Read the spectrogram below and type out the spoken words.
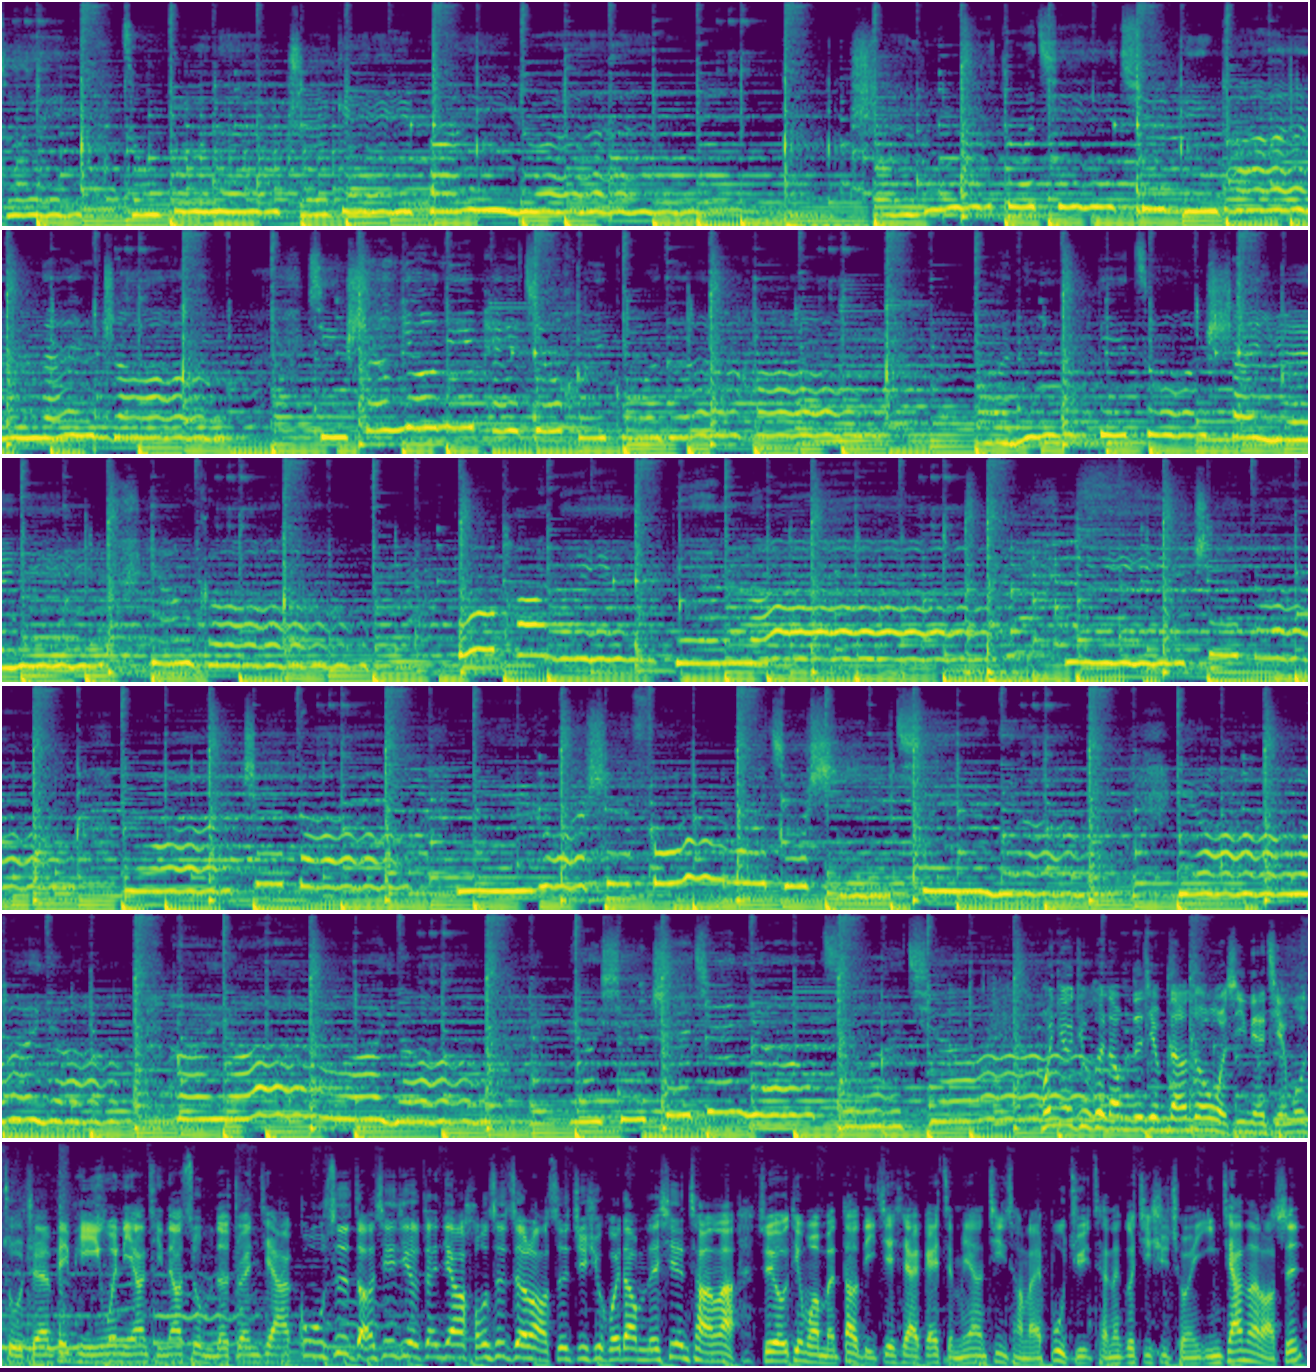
罪总不能只给半圆，世路多崎岖平坦。到我们的节目当中，我是你的节目主持人飞平，为您邀请到是我们的专家，股市涨先机的专家洪世哲老师，继续回到我们的现场了。所以，有听我们到底接下来该怎么样进场来布局，才能够继续成为赢家呢？老师，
